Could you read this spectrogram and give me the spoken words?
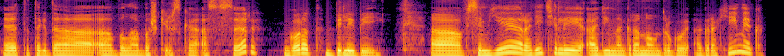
Это тогда а, была Башкирская ССР, город Белебей. А, в семье родителей один агроном, другой агрохимик.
